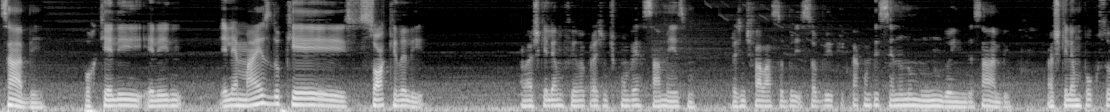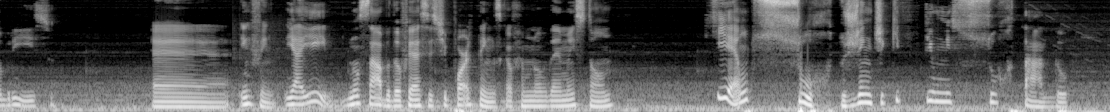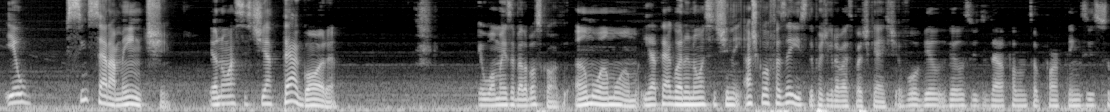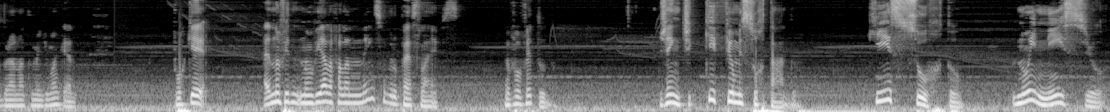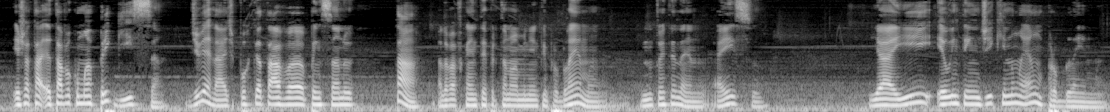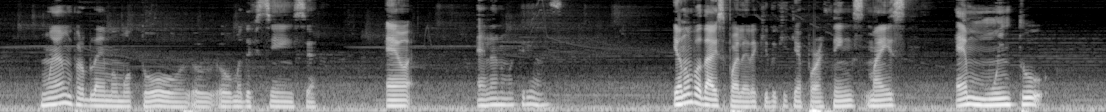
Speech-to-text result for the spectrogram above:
Sabe? Porque ele. ele. ele é mais do que só aquilo ali. Eu acho que ele é um filme pra gente conversar mesmo. Pra gente falar sobre, sobre o que tá acontecendo no mundo ainda, sabe? Eu acho que ele é um pouco sobre isso. É... Enfim. E aí, no sábado, eu fui assistir Poor Things, que é o filme novo da Emma Stone. Que é um surto. Gente, que filme surtado. Eu, sinceramente, eu não assisti até agora eu amo a Isabela Boscov. Amo, amo, amo. E até agora eu não assisti nem. Acho que eu vou fazer isso depois de gravar esse podcast. Eu vou ver, ver os vídeos dela falando sobre Power Things e sobre a Anatomia de uma Queda. Porque eu não vi, não vi ela falando nem sobre o Past Lives. Eu vou ver tudo. Gente, que filme surtado. Que surto. No início, eu já tá, eu tava com uma preguiça. De verdade, porque eu tava pensando. Tá, ela vai ficar interpretando uma menina que tem problema? Não tô entendendo. É isso? E aí eu entendi que não é um problema. Não é um problema motor ou, ou uma deficiência. É, ela era uma criança. Eu não vou dar spoiler aqui do que é Poor Things, mas é muito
